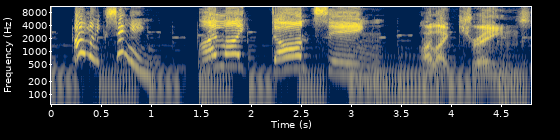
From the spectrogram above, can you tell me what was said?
I like singing. I like dancing. I like trains.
